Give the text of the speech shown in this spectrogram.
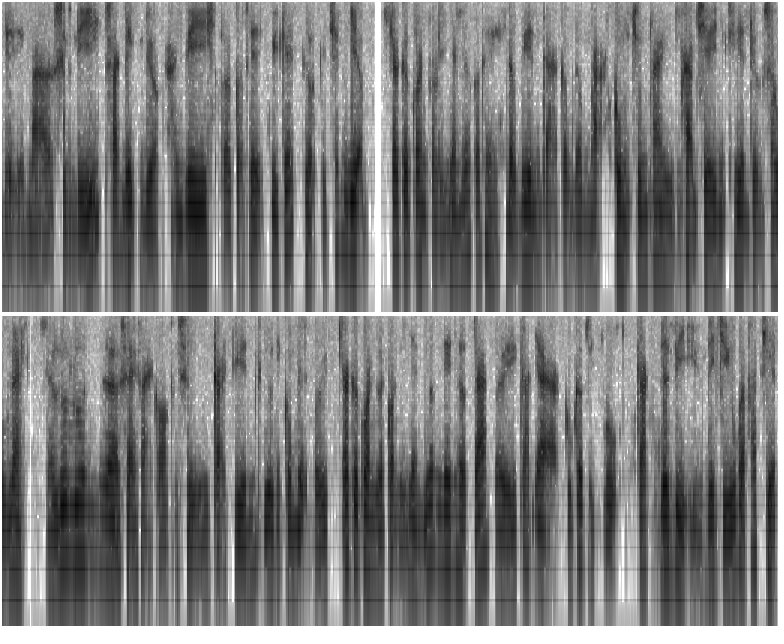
để mà xử lý, xác định được hành vi có thể quy kết được cái trách nhiệm các cơ quan quản lý nhà nước có thể động viên cả cộng đồng mạng cùng chung tay hạn chế những hiện tượng xấu này. Luôn luôn ờ, sẽ phải có cái sự cải tiến, đưa những công nghệ mới. Các cơ quan là quản lý nhà nước nên hợp tác với các nhà cung cấp dịch vụ, các đơn vị nghiên cứu và phát triển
